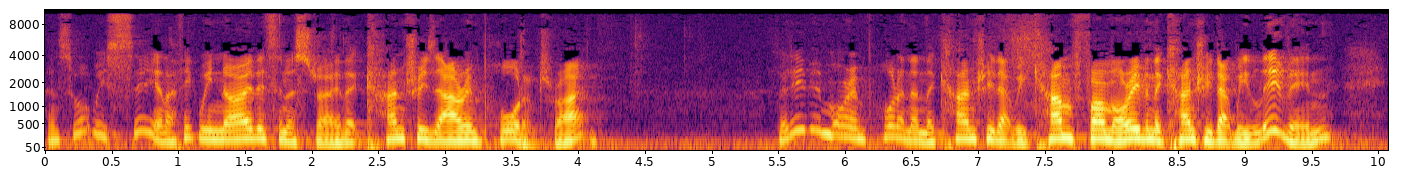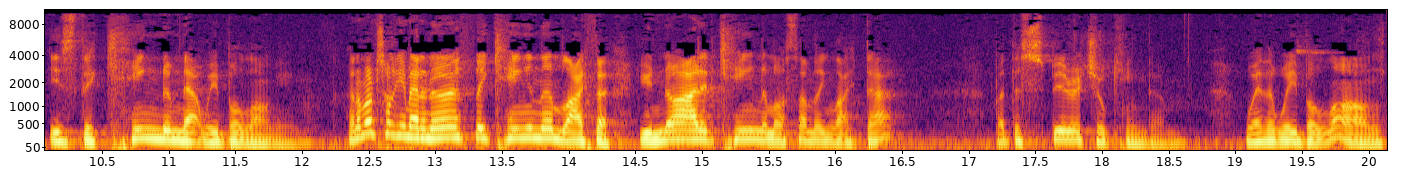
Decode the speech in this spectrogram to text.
And so, what we see, and I think we know this in Australia, that countries are important, right? But even more important than the country that we come from or even the country that we live in is the kingdom that we belong in. And I'm not talking about an earthly kingdom like the United Kingdom or something like that, but the spiritual kingdom, whether we belong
